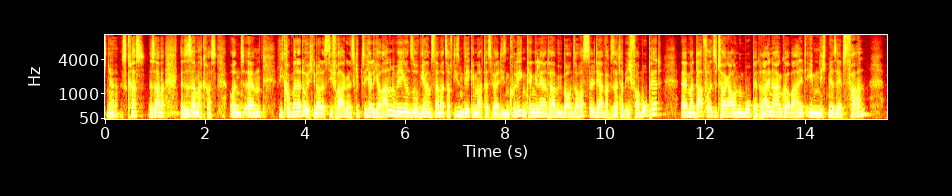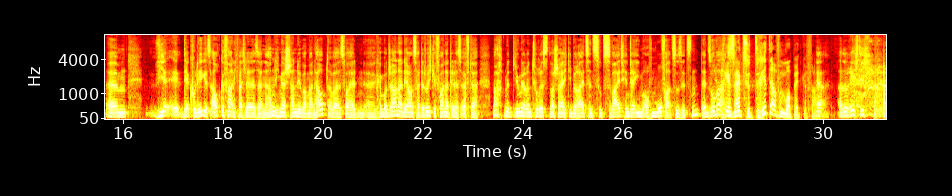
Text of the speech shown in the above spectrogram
Ja, ist krass. Das ist aber, das ist einfach krass. Und ähm, wie kommt man da durch? Genau, das ist die Frage. Und es gibt sicherlich auch andere Wege und so. Wir haben es damals auf diesem Weg gemacht, dass wir halt diesen Kollegen kennengelernt haben über unser Hostel, der einfach gesagt hat, ich fahre Moped. Äh, man darf heutzutage auch noch mit dem Moped rein, Anko, aber halt eben nicht mehr selbst fahren. Ähm, wir, äh, der Kollege ist auch gefahren, ich weiß leider seinen Namen nicht mehr, Schande über mein Haupt, aber es war halt ein äh, Kambodschaner, der uns halt da durchgefahren hat, der das öfter macht mit jüngeren Touristen wahrscheinlich, die bereit sind, zu zweit hinter ihm auf dem Mofa zu sitzen, denn so war Ach, ihr seid zu dritt auf dem Moped gefahren? Ja, also richtig,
